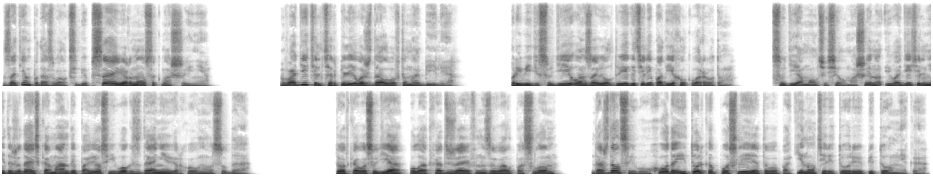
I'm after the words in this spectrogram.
затем подозвал к себе пса и вернулся к машине. Водитель терпеливо ждал в автомобиле. При виде судьи он завел двигатель и подъехал к воротам. Судья молча сел в машину, и водитель, не дожидаясь команды, повез его к зданию Верховного суда. Тот, кого судья Пулат Хаджаев называл послом, дождался его ухода и только после этого покинул территорию питомника.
